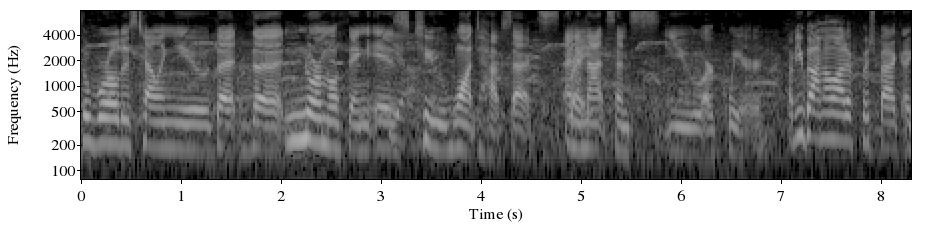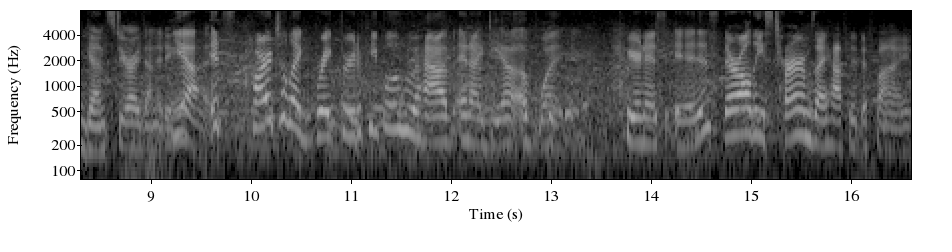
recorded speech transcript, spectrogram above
the world is telling you that the normal thing is Yeah. to want to have sex, and in that sense, you are queer. Have you gotten a lot of pushback against your identity? Yeah, it's hard to like break through to people who have an idea of what queerness is. There are all these terms I have to define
